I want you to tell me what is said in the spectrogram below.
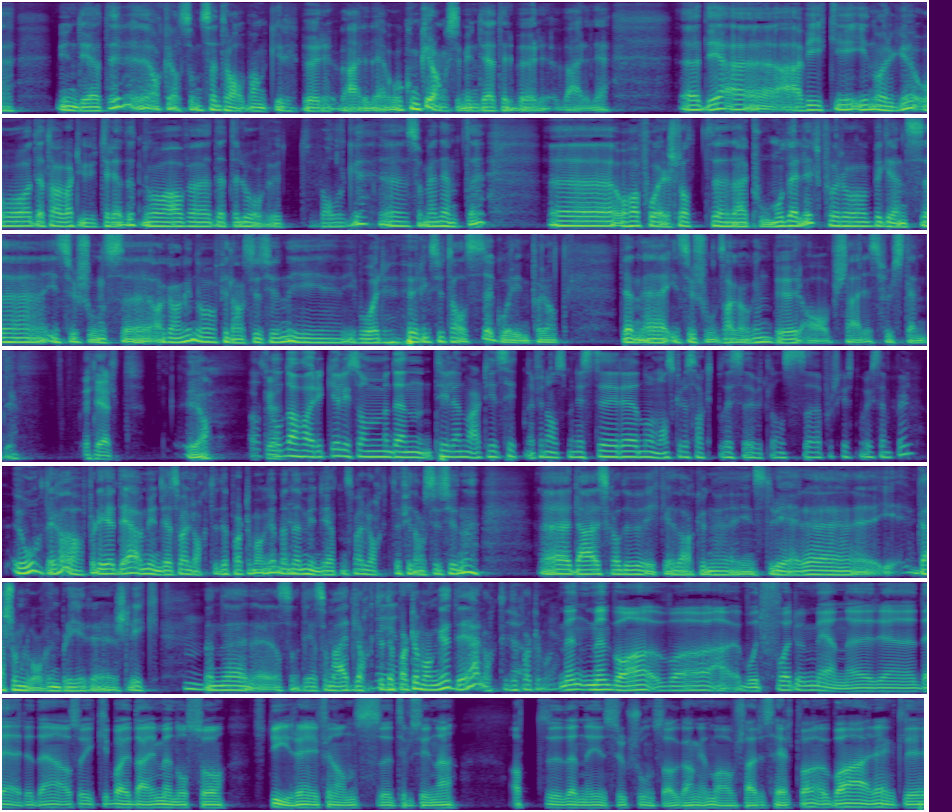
myndigheter, eh, akkurat som sentralbanker bør være det, og konkurransemyndigheter bør være det. Eh, det er vi ikke i Norge, og dette har vært utredet nå av dette lovutvalget som jeg nevnte. Eh, og har foreslått eh, det er to modeller for å begrense instruksjonsadgangen. Og Finanstilsynet i, i vår høringsuttalelse går inn for at denne instruksjonsadgangen bør avskjæres fullstendig. Helt. Ja. Da, skal, da har ikke liksom den til enhver tid sittende finansminister eh, noe man skulle sagt på disse utenlandsforskriftene, f.eks.? Jo, det kan det ha. fordi det er myndighet som er lagt til departementet, men den myndigheten som er lagt til Finanstilsynet, der skal du ikke da kunne instruere eh, dersom loven blir slik. Mm. Men altså, det som er lagt til departementet, det er lagt til ja. departementet. Men, men hva, hva, hvorfor mener dere det? Altså ikke bare deg, men også styret i Finanstilsynet at denne instruksjonsadgangen må avskjæres helt. Hva, hva, er egentlig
